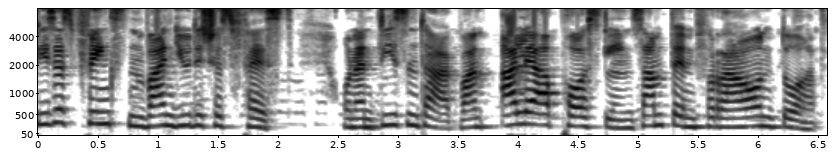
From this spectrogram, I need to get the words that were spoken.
Dieses Pfingsten war ein jüdisches Fest und an diesem Tag waren alle Aposteln samt den Frauen dort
